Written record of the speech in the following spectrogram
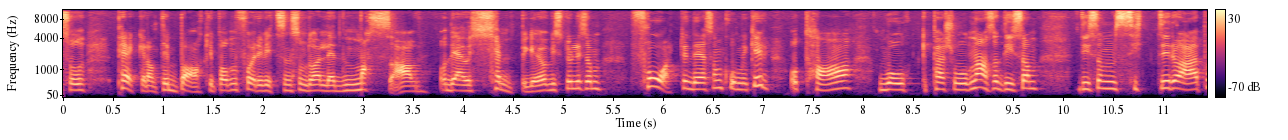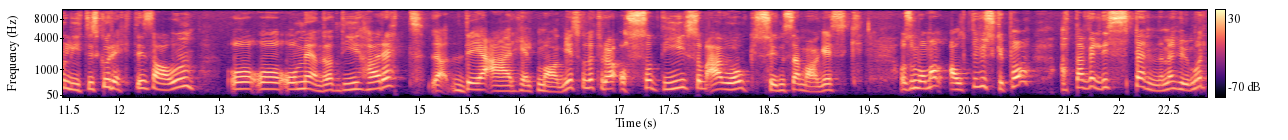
så, peker han tilbake på den forrige vitsen som du har ledd masse av. Og det er jo kjempegøy. Og hvis du liksom får til det som komiker, å ta woke-personene, altså de som, de som sitter og er politisk korrekte i salen, og, og, og, mener at de har rett, ja, det er helt magisk. Og det tror jeg også de som er woke, syns er magisk. Og så må man alltid huske på at det er veldig spennende med humor.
